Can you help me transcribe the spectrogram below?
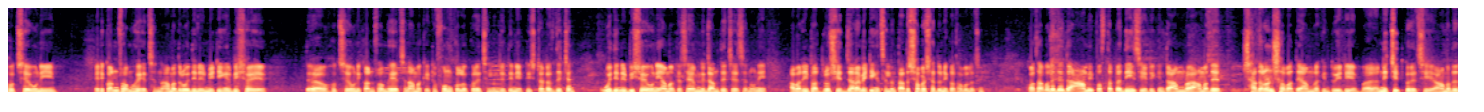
হচ্ছে উনি, এটি কনফার্ম হয়েছেন। আমাদের ওই দিনের মিটিংয়ের বিষয়ে হচ্ছে উনি কনফার্ম হয়েছেন। আমাকে একটা ফোন কল করেছিলেন যে তিনি একটি স্ট্যাটাস দিচ্ছেন। ওই দিনের বিষয়ে উনি আমার কাছে এমনি জানতে চেয়েছেন। উনি আবার রিপাদ রশিদ যারা মিটিংয়ে ছিলেন, তাদের সবার সাথে উনি কথা বলেছেন। কথা বলে যেহেতু আমি প্রস্তাবটা দিয়েছি, এটি কিন্তু আমরা, আমাদের সাধারণ সভাতে আমরা কিন্তু এটি নিশ্চিত করেছি। আমাদের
